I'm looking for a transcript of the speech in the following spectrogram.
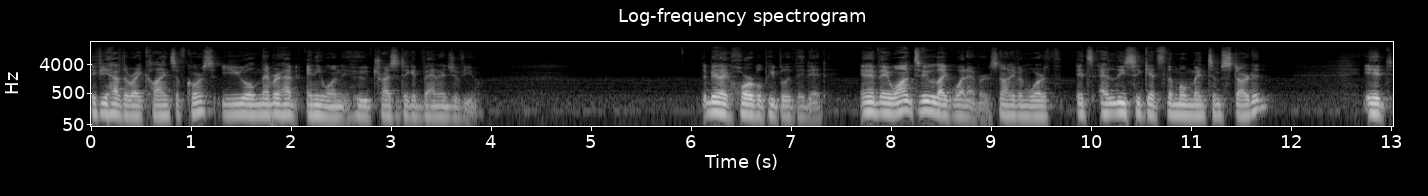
if you have the right clients, of course, you will never have anyone who tries to take advantage of you. They'd be like horrible people if they did. And if they want to, like whatever, it's not even worth. It's at least it gets the momentum started. It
